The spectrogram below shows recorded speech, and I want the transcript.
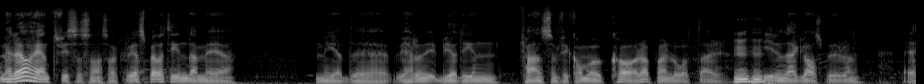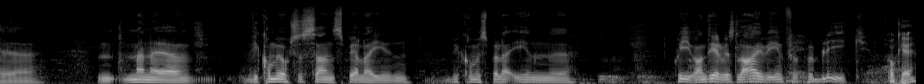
men det har hänt vissa sådana saker. Vi har spelat in där med med, eh, vi hade bjöd in fans som fick komma och köra på en låt där mm -hmm. i den där glasburen. Eh, men eh, vi kommer också sen spela in, vi kommer spela in eh, skivan delvis live inför publik. Okej.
